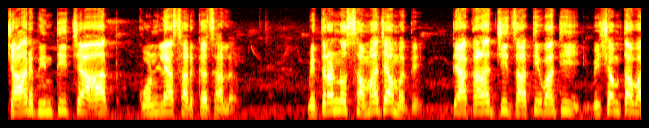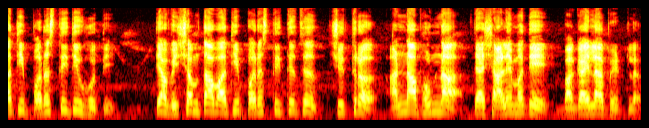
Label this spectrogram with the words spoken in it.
चार भिंतीच्या आत कोंडल्यासारखं झालं. मित्रांनो समाजामध्ये त्या काळात जी जातीवादी विषमतावादी परिस्थिती होती. त्या विषमतावादी परिस्थितीचं चित्र अण्णाभाऊंना त्या शाळेमध्ये बघायला भेटलं.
